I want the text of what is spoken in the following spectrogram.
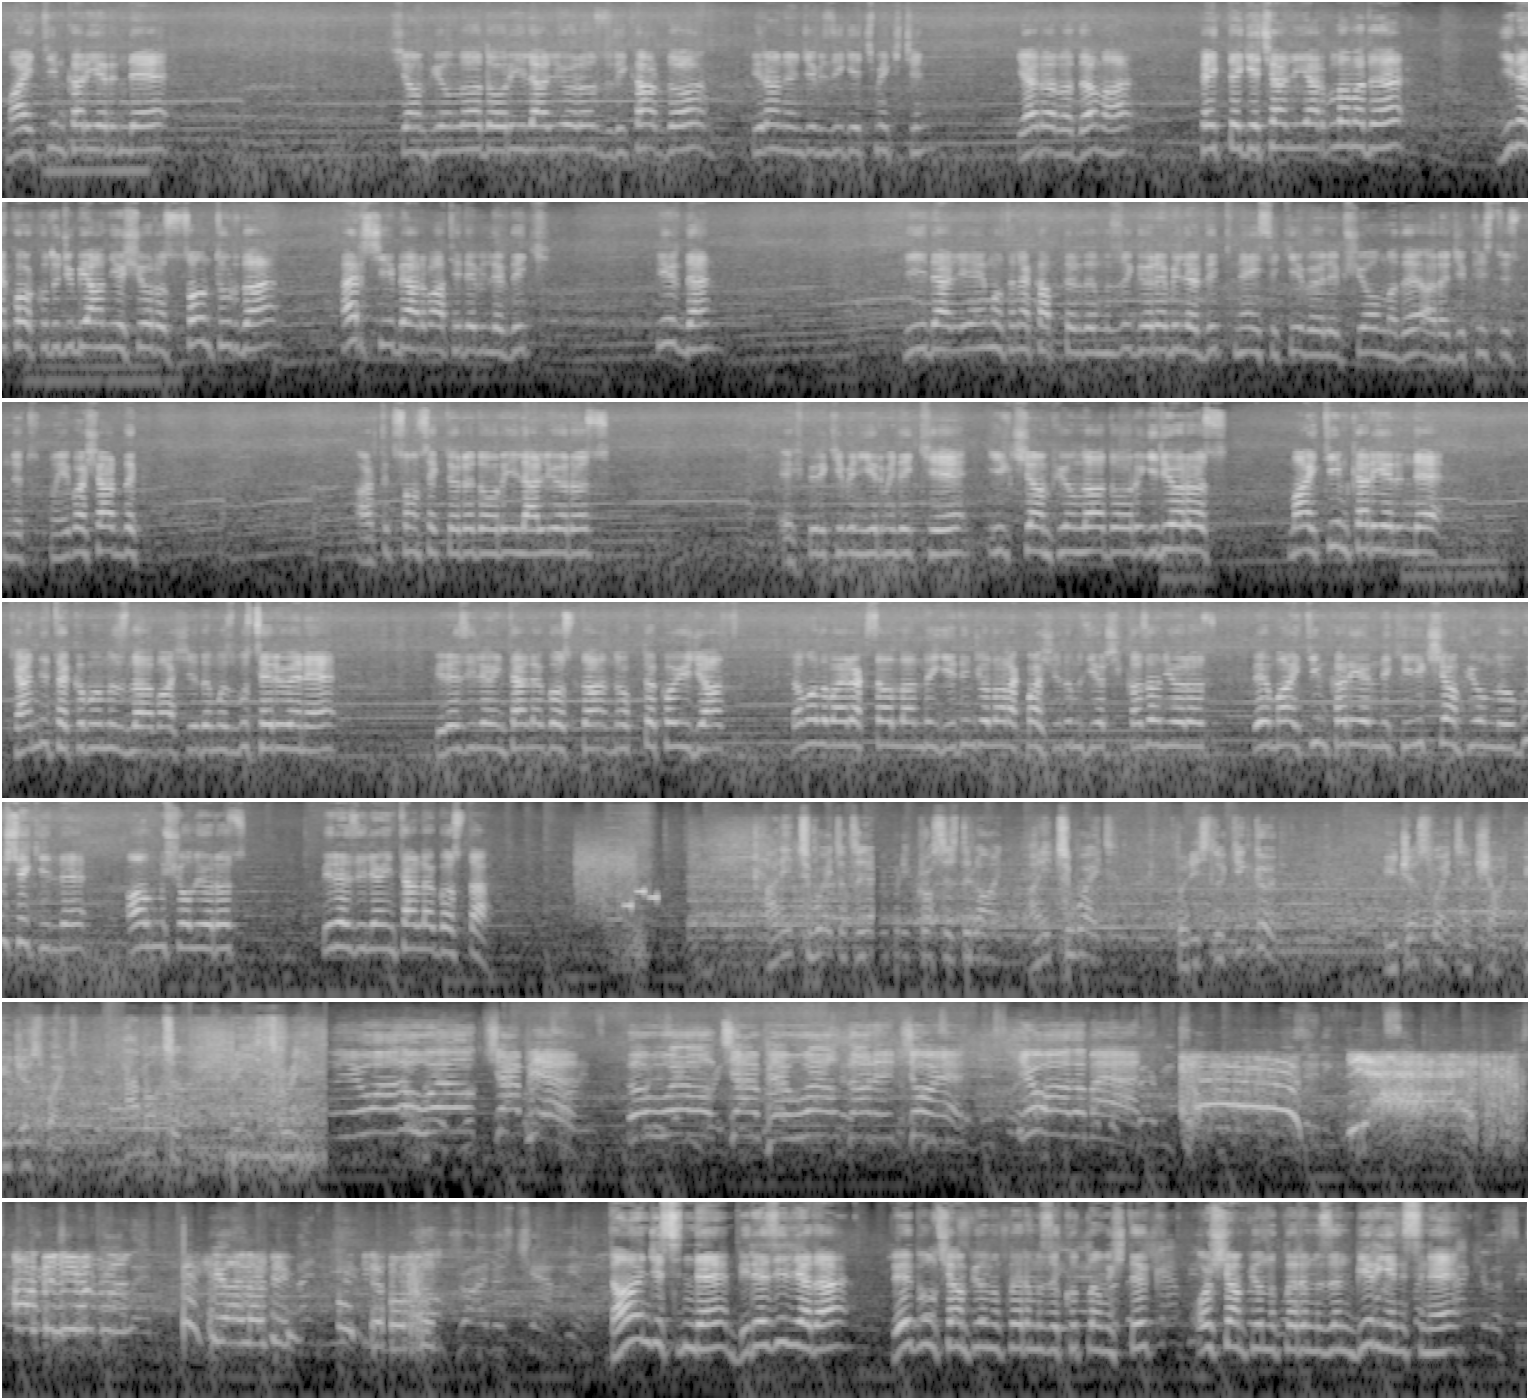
My Team kariyerinde şampiyonluğa doğru ilerliyoruz. Ricardo bir an önce bizi geçmek için yer aradı ama pek de geçerli yer bulamadı. Yine korkutucu bir an yaşıyoruz. Son turda her şeyi berbat edebilirdik. Birden liderliği Hamilton'a kaptırdığımızı görebilirdik. Neyse ki böyle bir şey olmadı. Aracı pist üstünde tutmayı başardık. Artık son sektöre doğru ilerliyoruz. F1 2020'deki ilk şampiyonluğa doğru gidiyoruz. My Team kariyerinde kendi takımımızla başladığımız bu serüvene Brezilya Interlagos'ta nokta koyacağız. Damalı bayrak sallandı. 7. olarak başladığımız yarışı kazanıyoruz. Ve My Team kariyerindeki ilk şampiyonluğu bu şekilde almış oluyoruz. Brezilya Interlagos'ta. I need to wait until everybody crosses the line. I need to wait. But it's looking good. You just wait, Sunshine. You just wait. Hamilton, P3. You are the world champion! The world champion! Well done, enjoy it! You are the man! Daha öncesinde Brezilya'da Red Bull şampiyonluklarımızı kutlamıştık. O şampiyonluklarımızın bir yenisine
